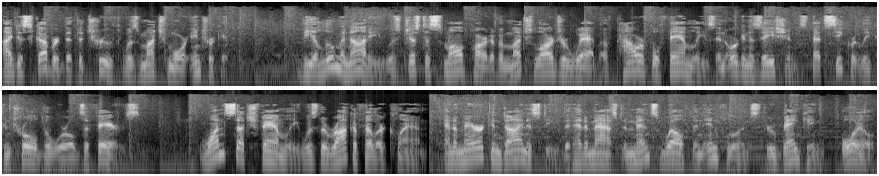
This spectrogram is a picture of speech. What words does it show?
I discovered that the truth was much more intricate. The Illuminati was just a small part of a much larger web of powerful families and organizations that secretly controlled the world's affairs. One such family was the Rockefeller clan, an American dynasty that had amassed immense wealth and influence through banking, oil,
